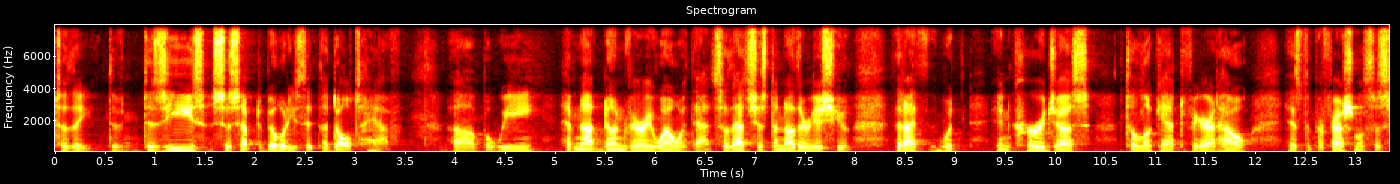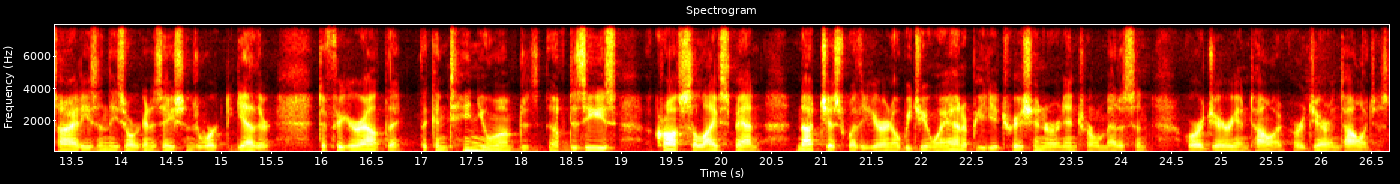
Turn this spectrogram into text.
to the, the disease susceptibilities that adults have. Uh, but we have not done very well with that. So that's just another issue that I would encourage us to look at to figure out how, as the professional societies and these organizations work together, to figure out the, the continuum of, of disease across the lifespan, not just whether you're an OBGYN, a pediatrician, or an internal medicine, or a gerontolo- or a gerontologist.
